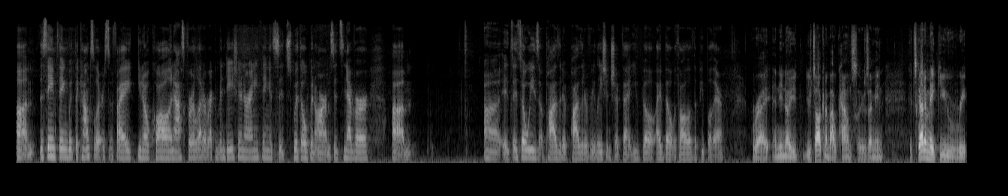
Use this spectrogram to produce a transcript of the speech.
Um, the same thing with the counselors. If I, you know, call and ask for a letter recommendation or anything, it's it's with open arms. It's never. Um, uh, it's it's always a positive positive relationship that you've built. I built with all of the people there. Right, and you know, you, you're talking about counselors. I mean, it's got to make you re-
